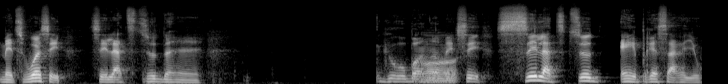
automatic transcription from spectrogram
mais tu vois, c'est, c'est l'attitude d'un gros bonhomme. Ah. ses- c'est l'attitude impresario.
